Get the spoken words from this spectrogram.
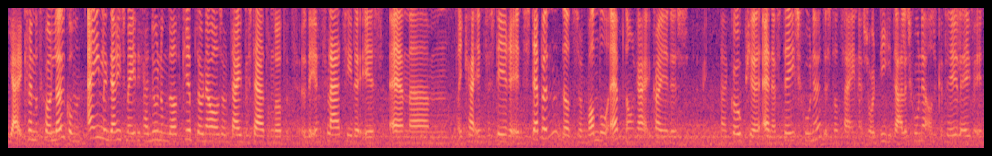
Ja, ik vind het gewoon leuk om eindelijk daar iets mee te gaan doen. Omdat crypto nou al zo'n tijd bestaat. Omdat het, de inflatie er is. En ehm, ik ga investeren in Steppen. Dat is een wandelapp. Dan ga, kan je dus uh, koop je NFT-schoenen. Dus dat zijn een soort digitale schoenen. Als ik het heel even in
